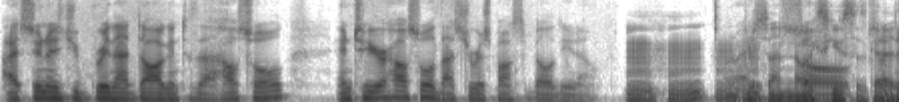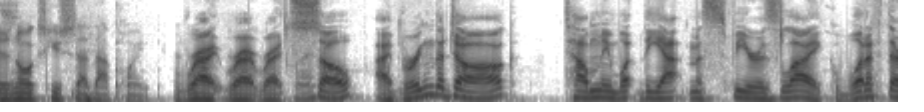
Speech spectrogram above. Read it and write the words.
as soon as you bring that dog into the household, into your household, that's your responsibility now. Mm-hmm. Right? 100%, no So- excuses, So guys. there's no excuses at that point. Right, right, right. So I bring the dog. Tell me what the atmosphere is like. What if there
